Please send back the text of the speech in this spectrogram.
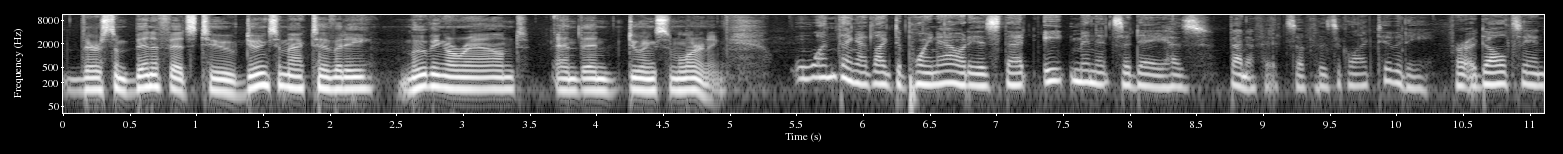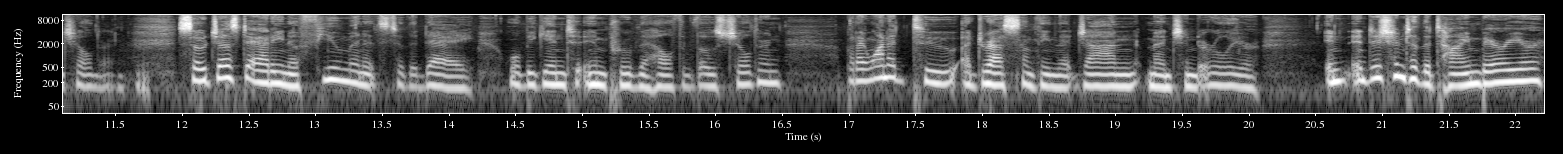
there's some benefits to doing some activity, moving around, and then doing some learning. One thing I'd like to point out is that eight minutes a day has benefits of physical activity for adults and children. So just adding a few minutes to the day will begin to improve the health of those children. But I wanted to address something that John mentioned earlier. In addition to the time barrier,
